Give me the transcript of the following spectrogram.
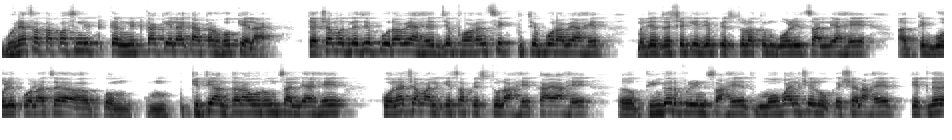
गुन्ह्याचा तपास नीट नीटका केलाय का तर हो केलाय. त्याच्यामधले जे पुरावे आहेत जे फॉरेन्सिकचे पुरावे आहेत म्हणजे जसे की जे पिस्तुलातून गोळी चालली आहे ती गोळी कोणाच्या किती अंतरावरून चालली आहे कोणाच्या मालकीचा पिस्तूल आहे काय आहे फिंगरप्रिंट्स आहेत मोबाईलचे लोकेशन आहेत तिथले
